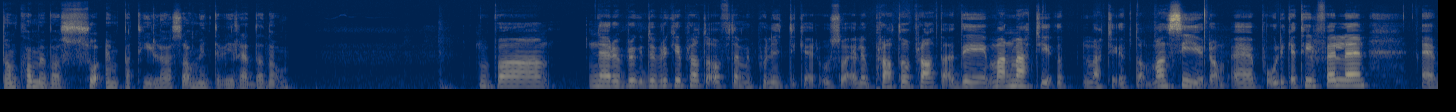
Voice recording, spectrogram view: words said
De kommer vara så empatilösa om inte vi räddar dem. Vad, när du, du brukar ju prata ofta med politiker och så, eller prata och prata. Det, man möter ju upp, möter ju upp dem. Man ser ju dem eh, på olika tillfällen, eh,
